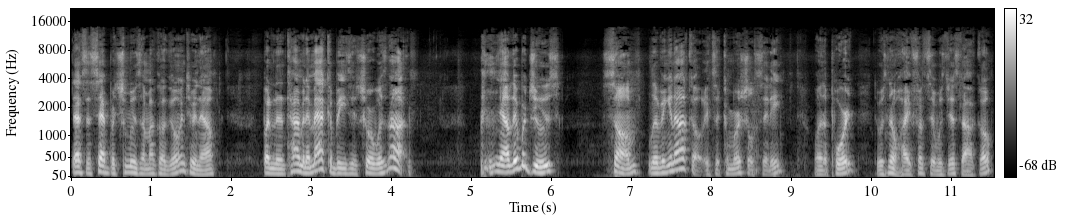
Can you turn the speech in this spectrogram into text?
That's a separate shmooze I'm not going to go into now. But in the time of the Maccabees, it sure was not. now there were Jews, some living in Akko. It's a commercial city, the port. There was no Haifa, it was just Akko.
